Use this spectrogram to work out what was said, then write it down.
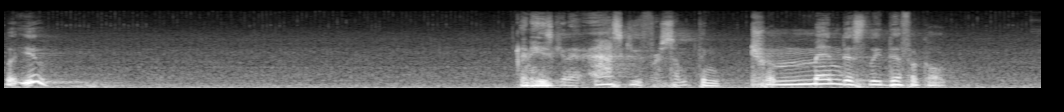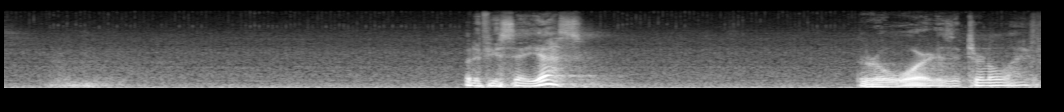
but you. And He's going to ask you for something tremendously difficult. But if you say yes, the reward is eternal life.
